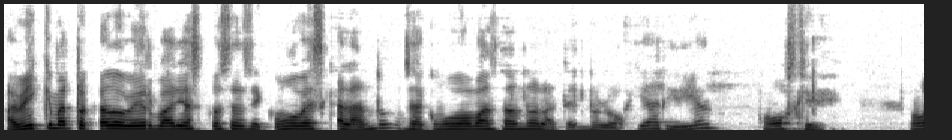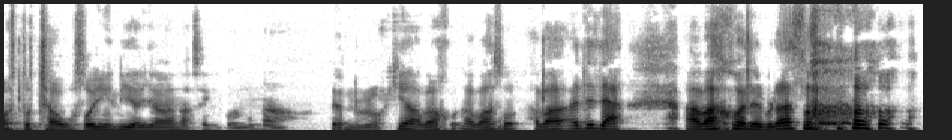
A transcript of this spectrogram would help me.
a mí que me ha tocado ver varias cosas de cómo va escalando, o sea, cómo va avanzando la tecnología, dirían. Vamos que, vamos, estos chavos hoy en día ya nacen con una tecnología abajo, abajo, abajo, ya, abajo del brazo.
